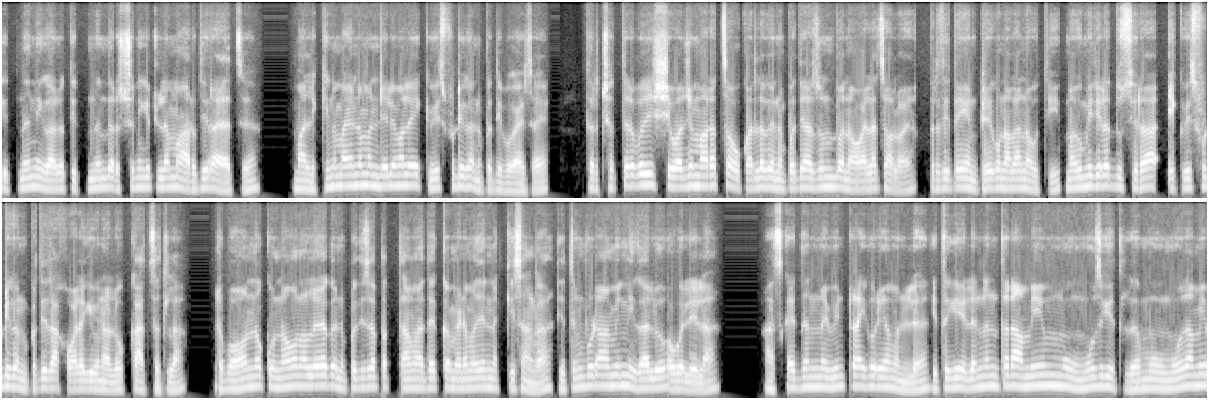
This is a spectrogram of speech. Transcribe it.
तिथनं निघालो. तिथनं दर्शन घेतलं मारुती रायाचं. मालकीनबाईनं म्हणलेले मला एकवीस फुटी गणपती बघायचा आहे. तर छत्रपती शिवाजी महाराज चौकातला गणपती अजून बनवायला चालू आहे. तर तिथे एंट्री कोणाला नव्हती. मग मी तिला दुसरा एकवीस फुटी गणपती दाखवायला घेऊन आलो काचतला. तर भावांना कुणा कोणाला या गणपतीचा पत्ता माहिती कमेंटमध्ये नक्की सांगा. तिथून पुढे आम्ही निघालो अवलेला आज काय तर नवीन ट्राय करूया म्हणलं. तिथे गेल्यानंतर आम्ही मोमोज घेतलं. मोमोज आम्ही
